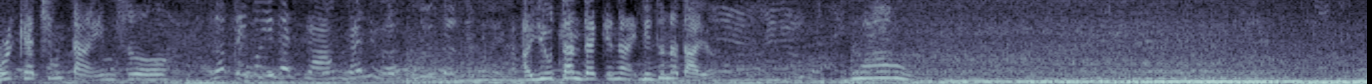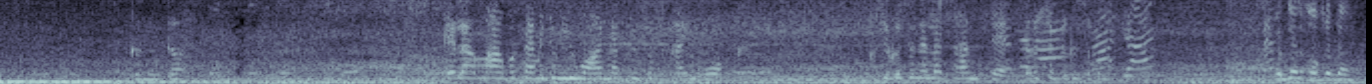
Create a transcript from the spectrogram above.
We're catching time, so... Notay mo ides ka? Ganyo mo? Ayutan deck na. Dito na tayo? Wow! Ganda. Kailangan maabot namin yung liwanag dun sa skywalk. Kasi gusto nila sunset. Pero syempre gusto ko... Dyan? Oh, okay daw, okay.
